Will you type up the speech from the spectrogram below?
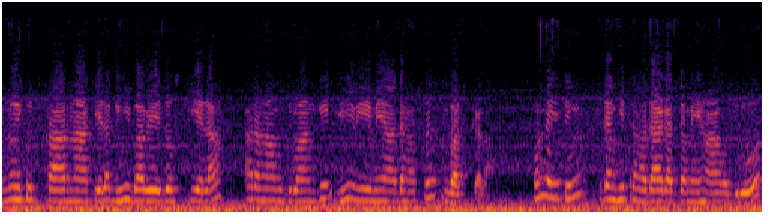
නොයිකුත් කාරණා කියලා ගිහි භවයේ දොස් කියලා අර හාමුදුරුවන්ගේ ගිහි වීමේ අදහස ඉවත් කළා. ඔන්න ඉතින් දැන් හිත හදාගත්ත මේ හාමුදුරුවෝ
